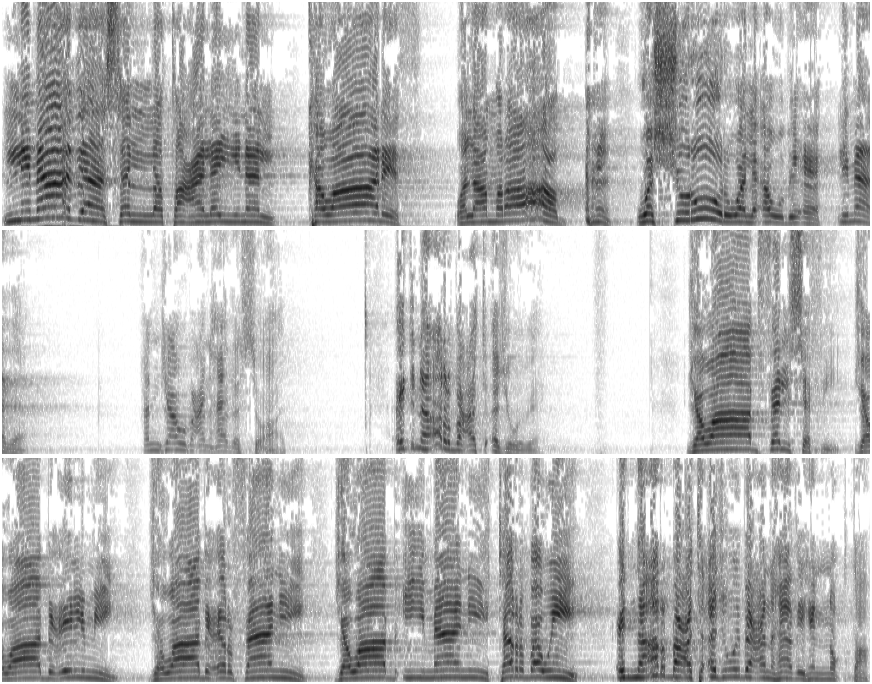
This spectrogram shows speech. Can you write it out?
لماذا سلط علينا الكوارث والأمراض والشرور والأوبئة؟ لماذا؟ نجاوب عن هذا السؤال. عندنا أربعة أجوبة. جواب فلسفي جواب علمي جواب عرفاني جواب إيماني تربوي. عندنا أربعة أجوبة عن هذه النقطة.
